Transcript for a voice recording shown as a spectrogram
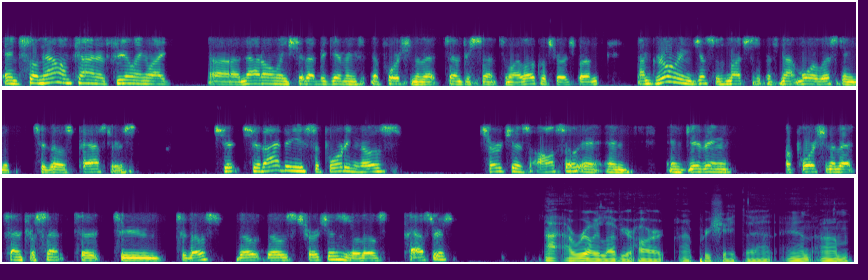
And so now I'm kind of feeling like uh, not only should I be giving a portion of that 10% to my local church, but I'm, I'm growing just as much, if not more, listening to, to those pastors. Should should I be supporting those churches also and and, and giving a portion of that 10% to to to those those, those churches or those pastors? I, I really love your heart. I appreciate that. And um,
